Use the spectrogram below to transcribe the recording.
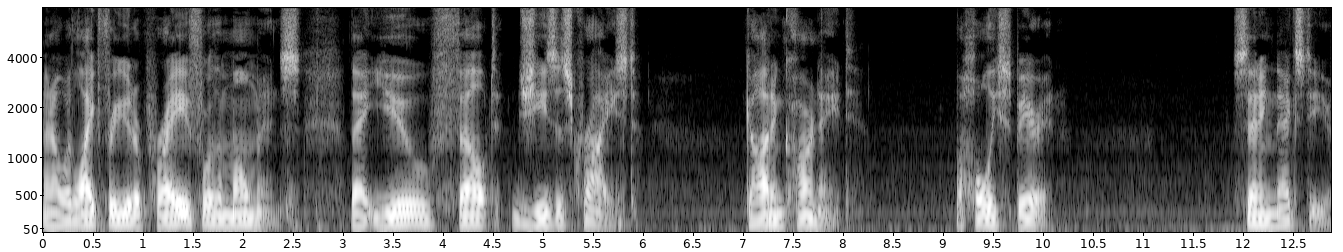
And I would like for you to pray for the moments that you felt Jesus Christ, God incarnate, the Holy Spirit, sitting next to you.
